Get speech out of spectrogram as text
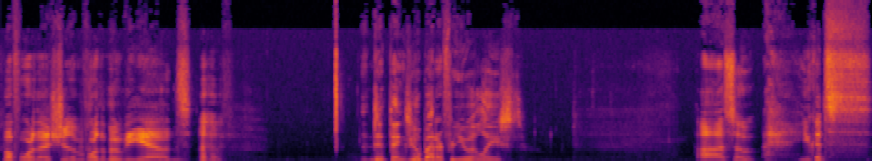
before the sh- before the movie ends. Did things go better for you at least? Uh, so you could s-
